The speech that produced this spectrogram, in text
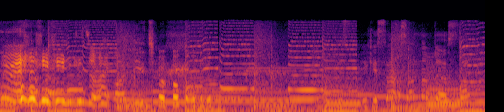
왜 이렇게 좋아해 많이 오늘. 이렇게 싼, 싼 남자였어?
